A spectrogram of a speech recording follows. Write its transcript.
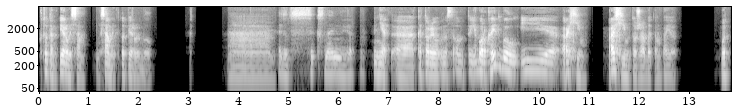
Кто там первый сам? Самый, кто первый был? А, Этот Six Nine, наверное. Нет, э, который у нас- он- Егор Крид был и Рахим. Рахим тоже об этом поет. Вот,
